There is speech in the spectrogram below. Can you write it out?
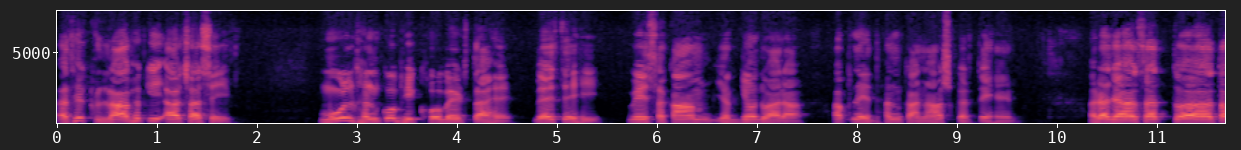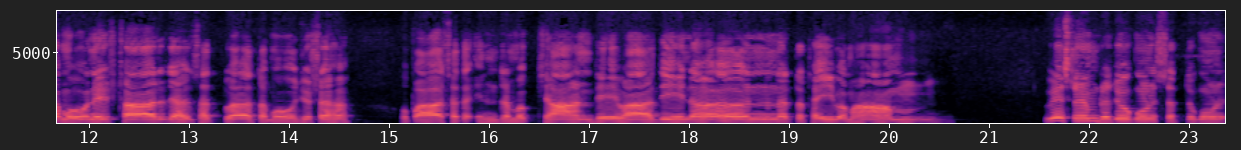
अधिक लाभ की आशा से मूलधन को भी खो बैठता है, वैसे ही वे सकाम यज्ञों द्वारा अपने धन का नाश करते हैं। रज सत्व तमो निष्ठा रज सत्व तमोजुष उपासत इंद्र मुख्यान देवादीन तथा वे स्वयं रजोगुण, सत्वगुण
